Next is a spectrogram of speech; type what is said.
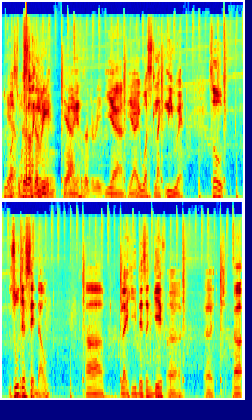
yeah was- was because of the rain yeah Oh, yeah? because of the rain Yeah, yeah, it was slightly wet. So Zul just sat down, uh, like he doesn't give a, a uh,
